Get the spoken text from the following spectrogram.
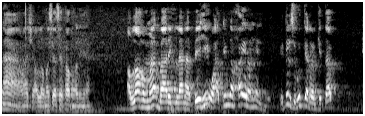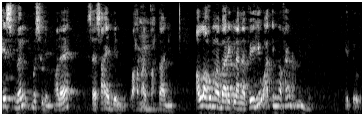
Nah, masya Allah masih saya hafal nih ya. Allahumma barik lana fihi wa atimna khairan minhu. Itu disebutkan dalam kitab Hisnul Muslim oleh saya Sa'id bin Wahab Al-Qahtani. Allahumma barik lana fihi wa atimna khairan minhu. Itu.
